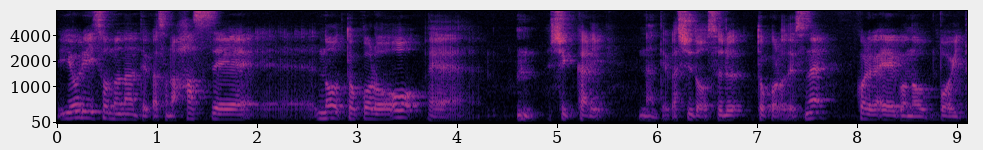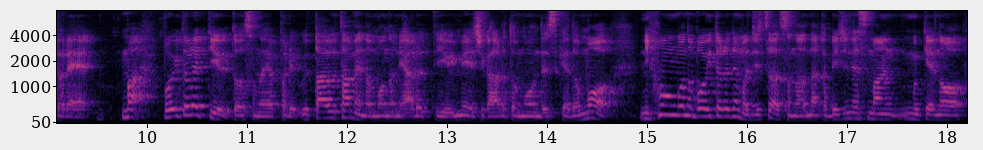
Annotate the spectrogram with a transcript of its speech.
い、よりそのなんていうかその発声のところを、えーうん、しっかりなんていうか指導するところですね。これが英語のボイトレまあボイトレっていうとそのやっぱり歌うためのものにあるっていうイメージがあると思うんですけども日本語のボイトレでも実はそのなんかビジネスマン向けの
